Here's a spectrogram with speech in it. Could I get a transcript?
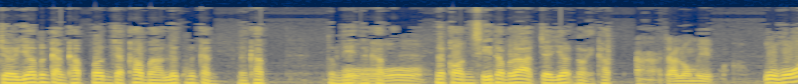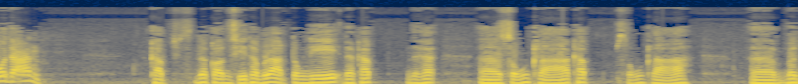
เจอเยอะเหมือนกันครับเพราะจะเข้ามาลึกเหมือนกันนะครับ ตรงนี้นะครับโอ้นครศรีธรรมราชจะเยอะหน่อยครับ อ่าจะลงไปอีกโอ้โหอาจารย์ ครับนครศรีธรรมราชตรงนี้นะครับนะฮะสงขลาครับสงขลาเอ่อมัน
